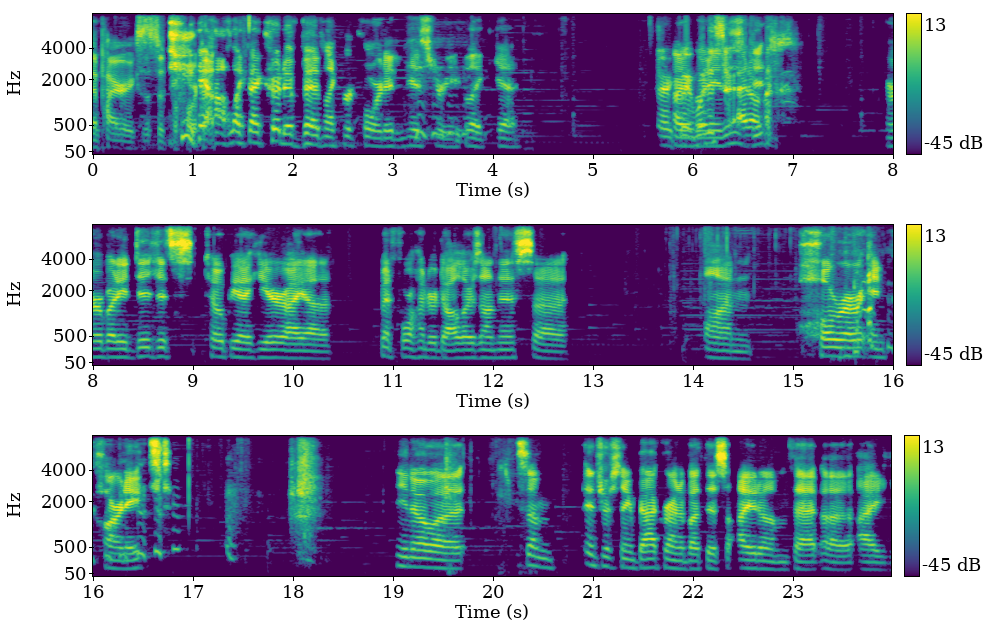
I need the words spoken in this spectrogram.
Empire existed before yeah, death. like that could have been like recorded in history. like, yeah. Sorry, All wait, right, what this I don't Di- Everybody, Digitopia here. I uh, spent four hundred dollars on this uh, on horror incarnate. you know, uh, some interesting background about this item that uh, I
